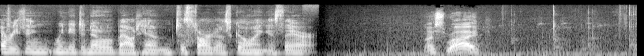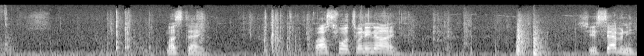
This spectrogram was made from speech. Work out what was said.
Everything we need to know about him to start us going is there. Nice ride. Mustang. Boss 429. See you 70.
